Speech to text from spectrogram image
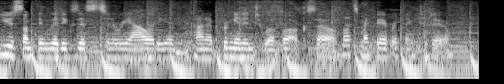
use something that exists in reality and kind of bring it into a book. So that's my favorite thing to do.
